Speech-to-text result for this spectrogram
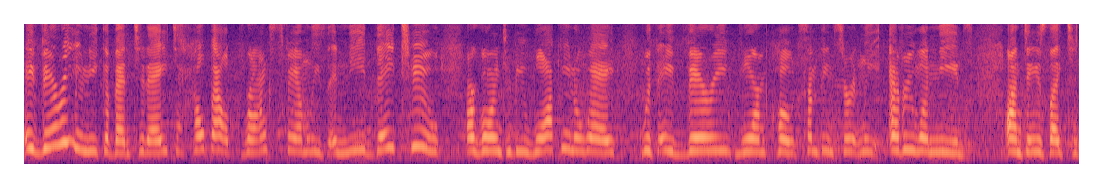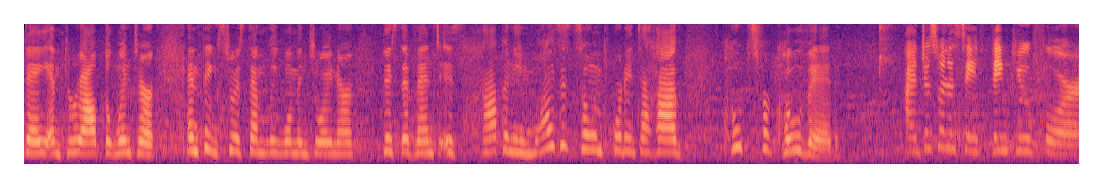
a very unique event today to help out Bronx families in need. They too are going to be walking away with a very warm coat, something certainly everyone needs on days like today and throughout the winter. And thanks to Assemblywoman Joyner, this event is happening. Why is it so important to have coats for COVID? I just want to say thank you for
